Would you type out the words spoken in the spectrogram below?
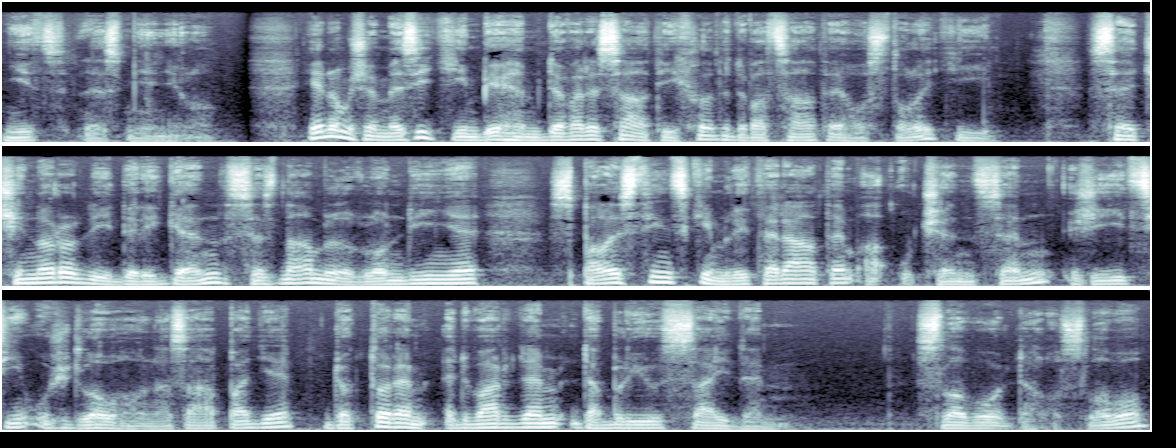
nic nezměnilo. Jenomže mezi tím během 90. let 20. století se činorodý dirigent seznámil v Londýně s palestinským literátem a učencem, žijícím už dlouho na západě, doktorem Edwardem W. Sidem. Slovo dalo slovo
